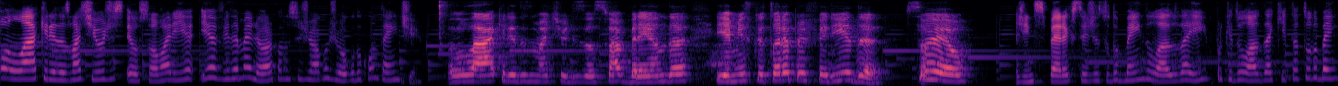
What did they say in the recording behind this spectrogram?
Olá, queridas Matildes, eu sou a Maria e a vida é melhor quando se joga o jogo do contente. Olá, queridos Matildes, eu sou a Brenda e a minha escritora preferida sou eu. A gente espera que esteja tudo bem do lado daí, porque do lado daqui tá tudo bem,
